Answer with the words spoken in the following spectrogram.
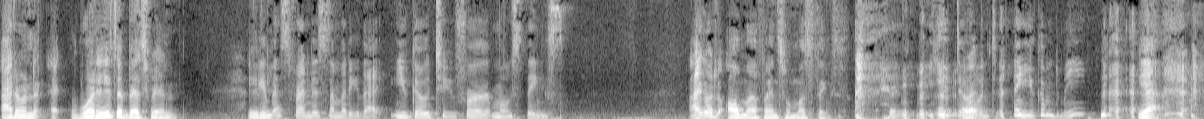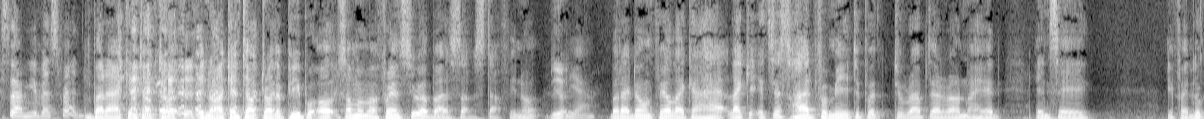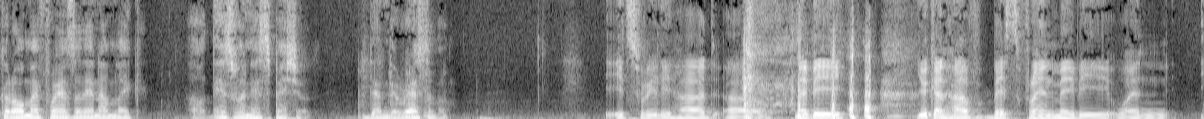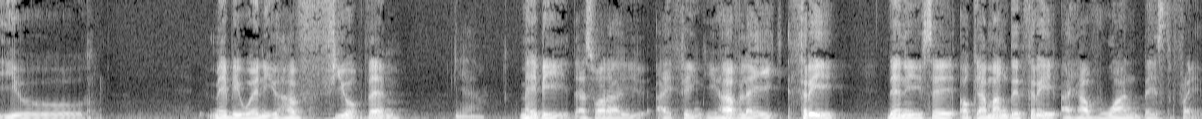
I don't. Eh, what is a best friend? Your best friend is somebody that you go to for most things. I go to all my friends for most things. You don't. You come to me. Yeah. so I'm your best friend. But I can talk to you know I can talk to other people, or some of my friends too, about some stuff. You know. Yeah. Yeah. but I don't feel like I had like it's just hard for me to put to wrap that around my head and say if I look at all my friends and then I'm like, oh, this one is special than the rest of them. It's really hard. Uh, maybe you can have best friend maybe when you maybe when you have few of them. Yeah. Maybe that's what I I think. You have like three, then you say, okay, among the three, I have one best friend.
